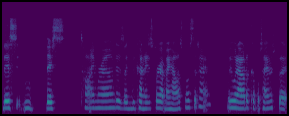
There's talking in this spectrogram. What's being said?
this this time around is like we kind of just were at my house most of the time. We went out a couple times, but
